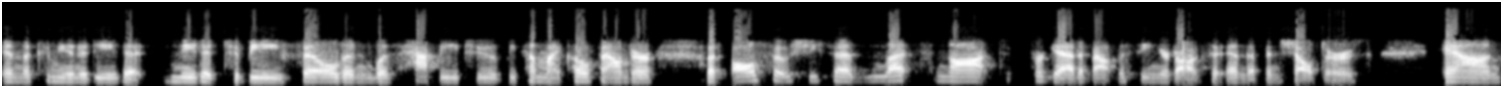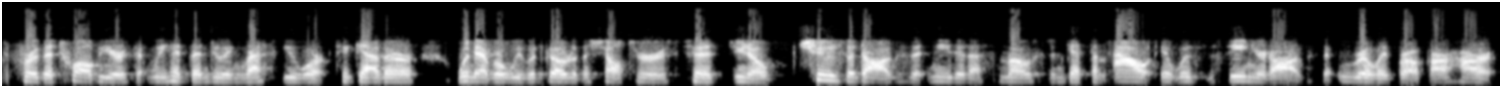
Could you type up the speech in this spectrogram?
in the community that needed to be filled, and was happy to become my co-founder. But also, she said, let's not forget about the senior dogs that end up in shelters. And for the 12 years that we had been doing rescue work together, whenever we would go to the shelters to, you know, choose the dogs that needed us most and get them out, it was the senior dogs that really broke our hearts.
